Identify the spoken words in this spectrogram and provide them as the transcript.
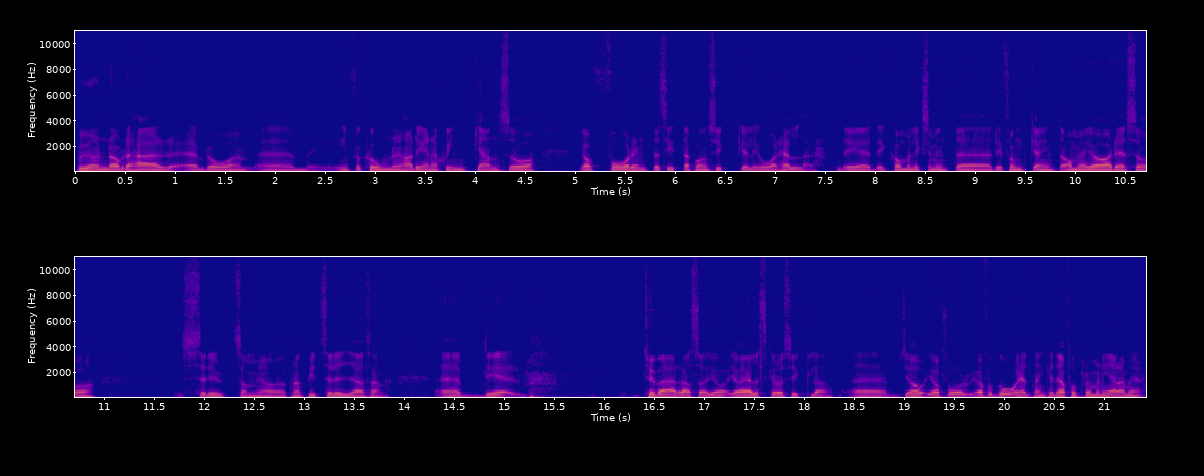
på grund av det här eh, då eh, infektionen jag hade i ena skinkan så jag får inte sitta på en cykel i år heller. Det, det kommer liksom inte, det funkar inte. Om jag gör det så ser det ut som jag har öppnat pizzeria sen. Eh, det, tyvärr alltså, jag, jag älskar att cykla. Eh, så jag, jag, får, jag får gå helt enkelt, jag får promenera mer.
